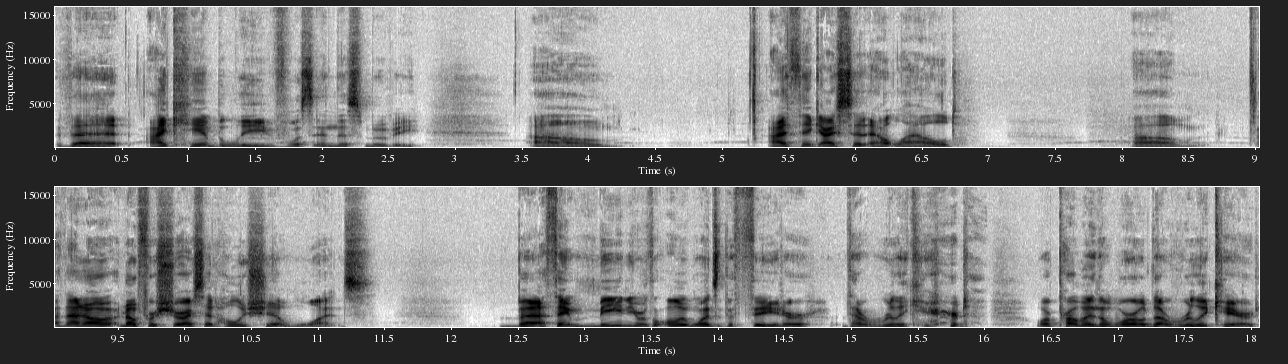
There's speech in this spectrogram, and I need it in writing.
that I can't believe was in this movie. Um, I think I said out loud. Um, and I know, know for sure I said "holy shit" once, but I think me and you were the only ones at the theater that really cared, or probably in the world that really cared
